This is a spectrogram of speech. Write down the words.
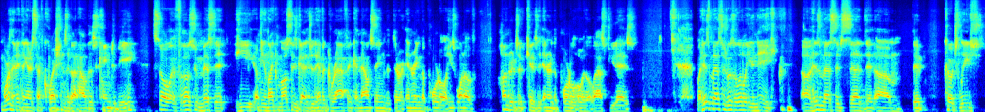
more than anything. I just have questions about how this came to be. So, for those who missed it, he, I mean, like most of these guys do, they have a graphic announcing that they're entering the portal. He's one of hundreds of kids that entered the portal over the last few days. But his message was a little unique. Uh, his message said that um, that Coach Leach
